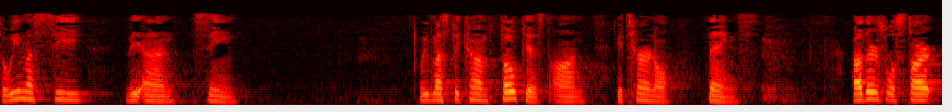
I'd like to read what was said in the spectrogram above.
So we must see the unseen. We must become focused on eternal things. Others will start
